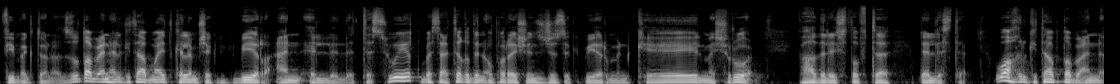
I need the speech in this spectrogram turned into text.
في ماكدونالدز. وطبعا هالكتاب ما يتكلم بشكل كبير عن التسويق بس أعتقد إن operations جزء كبير من كل مشروع. فهذا ليش ضفته للستة وآخر كتاب طبعا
